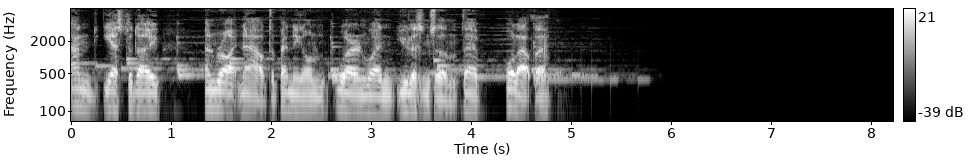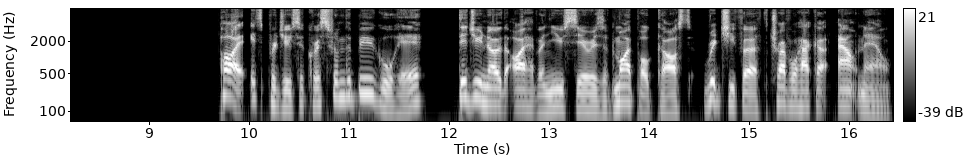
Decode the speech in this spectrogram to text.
and yesterday and right now, depending on where and when you listen to them. They're all out there. Hi, it's producer Chris from The Bugle here. Did you know that I have a new series of my podcast, Richie Firth Travel Hacker, out now?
